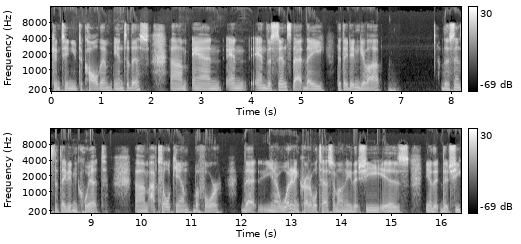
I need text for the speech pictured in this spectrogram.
continued to call them into this. Um, and and and the sense that they that they didn't give up the sense that they didn't quit um, i've told kim before that you know what an incredible testimony that she is you know that, that she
